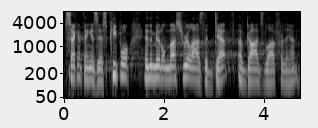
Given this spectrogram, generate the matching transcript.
Second thing is this people in the middle must realize the depth of God's love for them.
